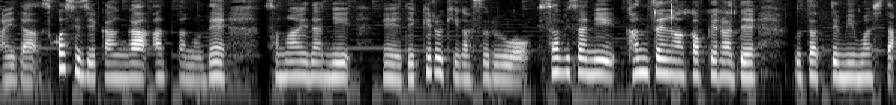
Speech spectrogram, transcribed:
間、少し時間があったので、その間に、えー、できる気がするを久々に完全アカペラで歌ってみました。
